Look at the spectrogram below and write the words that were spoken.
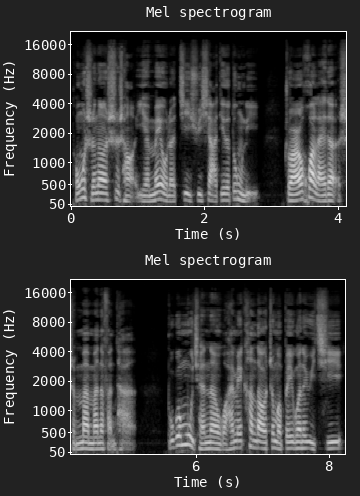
同时呢，市场也没有了继续下跌的动力，转而换来的是慢慢的反弹。不过目前呢，我还没看到这么悲观的预期，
